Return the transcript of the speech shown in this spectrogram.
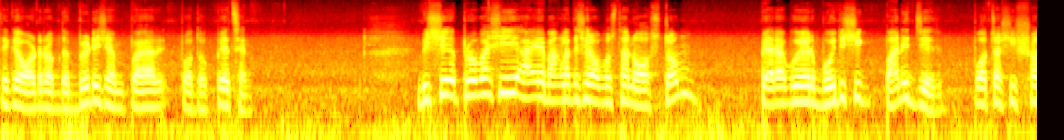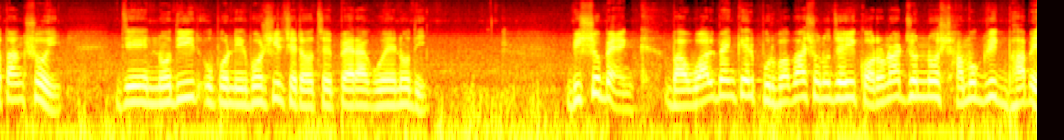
থেকে Order of the British Empire পদক পেয়েছেন। বিশ্বে প্রবাসী আয়ে বাংলাদেশের অবস্থান অষ্টম, প্যারাগুয়ের বৈদেশিক বাণিজ্যের পঁচাশি শতাংশই যে নদীর উপর নির্ভরশীল সেটা হচ্ছে প্যারাগুয়ে নদী। বিশ্ব ব্যাংক বা ওয়ার্ল্ড ব্যাংকের পূর্বাভাস অনুযায়ী করোনার জন্য সামগ্রিকভাবে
